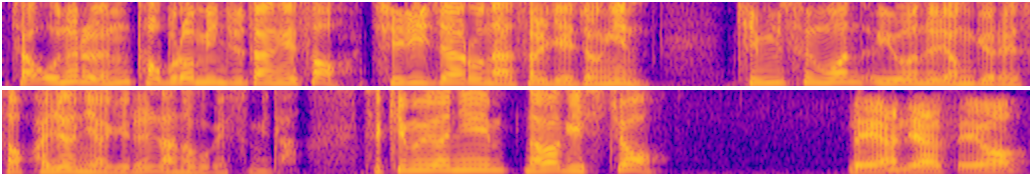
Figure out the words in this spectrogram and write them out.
자, 오늘은 더불어민주당에서 질의자로 나설 예정인 김승원 의원을 연결해서 관련 이야기를 나눠보겠습니다. 자, 김 의원님 나와 계시죠? 네, 안녕하세요.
